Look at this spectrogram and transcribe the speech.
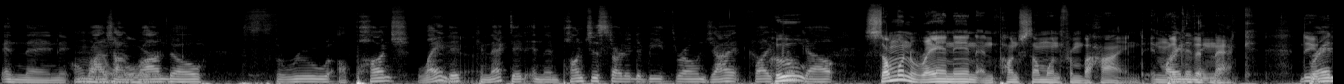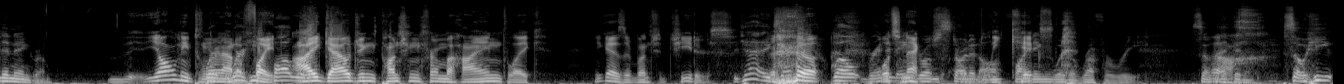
and then Oh Rajon lord. Rondo threw a punch, landed, connected, and then punches started to be thrown. Giant fight Who- broke out. Someone ran in and punched someone from behind in like Brandon the Ingram. neck. Dude, Brandon Ingram. th- y'all need to Where- learn how where to he fight. fought with- Eye gouging, punching from behind, like you guys are a bunch of cheaters. Yeah, exactly. well, Brandon What's Ingram next? started off Oblique fighting kicks? with a referee. So that Ugh. didn't. So he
